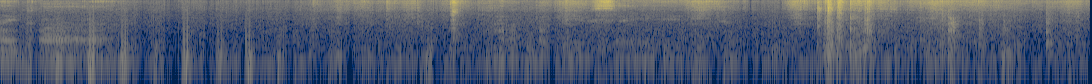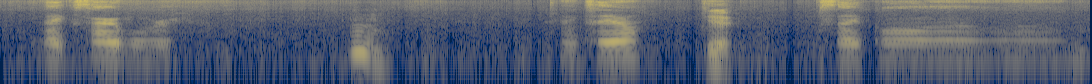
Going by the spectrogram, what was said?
Like a. How do you say it? Like cyborg. Hmm. Tail? Yeah. It's like uh, um,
